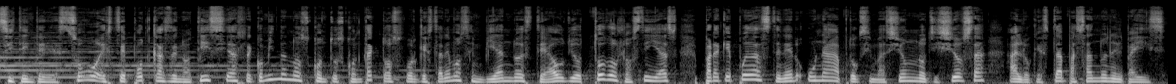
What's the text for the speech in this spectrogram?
Si te interesó este podcast de noticias, recomiéndanos con tus contactos porque estaremos enviando este audio todos los días para que puedas tener una aproximación noticiosa a lo que está pasando en el país.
